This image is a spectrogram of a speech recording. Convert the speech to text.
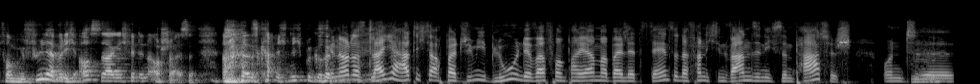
vom Gefühl her würde ich auch sagen, ich finde ihn auch scheiße. Aber das kann ich nicht begründen. Genau das gleiche hatte ich da auch bei Jimmy Blue und der war vor ein paar Jahren mal bei Let's Dance und da fand ich den wahnsinnig sympathisch. Und mhm. äh,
